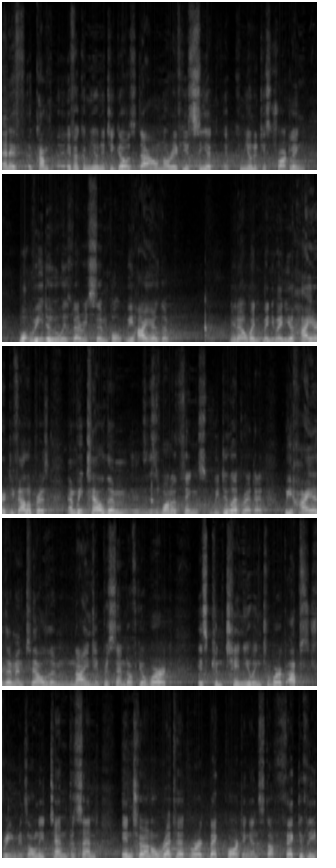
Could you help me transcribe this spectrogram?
And if a, if a community goes down or if you see a, a, community struggling, what we do is very simple. We hire them. You know, when, when, when you hire developers, and we tell them, this is one of the things we do at Red Hat, we hire them and tell them 90% of your work is continuing to work upstream. It's only 10% internal Red Hat work, backporting and stuff. Effectively,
